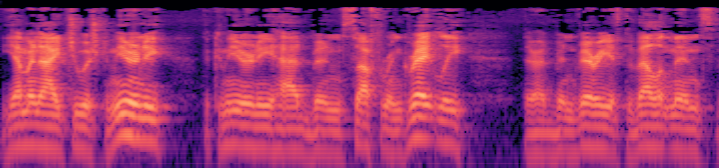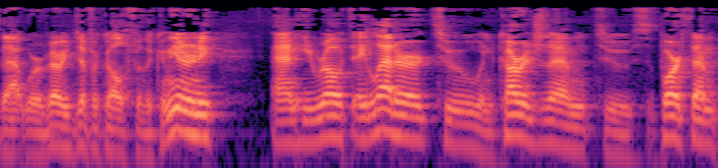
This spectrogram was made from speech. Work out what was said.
Yemenite Jewish community. The community had been suffering greatly. There had been various developments that were very difficult for the community, and he wrote a letter to encourage them, to support them.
